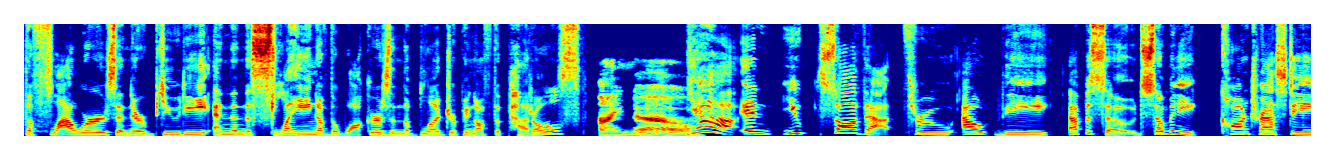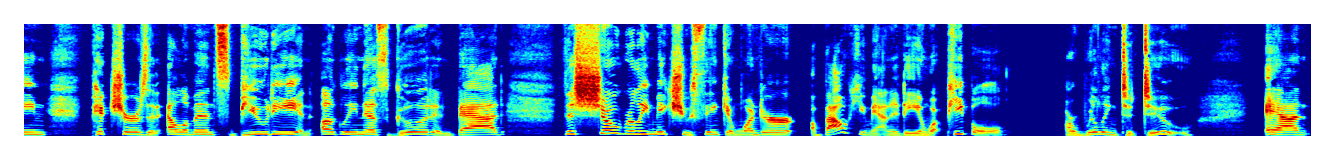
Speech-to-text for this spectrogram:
the flowers and their beauty, and then the slaying of the walkers and the blood dripping off the petals. I know. Yeah. And you saw that throughout the episode. So many contrasting pictures and elements, beauty and ugliness, good and bad. This show really makes you think and wonder about humanity and what people are willing to do. And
